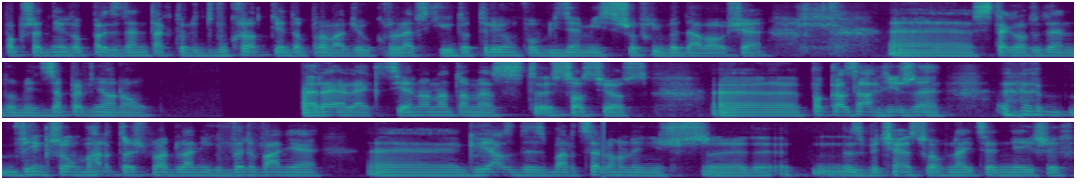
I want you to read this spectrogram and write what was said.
poprzedniego prezydenta, który dwukrotnie doprowadził królewskich do triumfu w Lidze Mistrzów i wydawał się z tego względu mieć zapewnioną reelekcję. No natomiast Socios e, pokazali, że e, większą wartość ma dla nich wyrwanie e, gwiazdy z Barcelony niż zwycięstwo w najcenniejszych,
